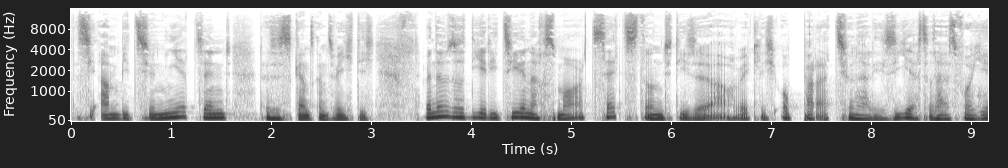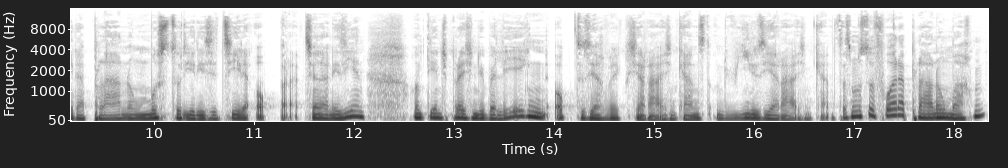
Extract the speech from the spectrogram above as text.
dass sie ambitioniert sind. Das ist ganz, ganz wichtig. Wenn du also dir die Ziele nach Smart setzt und diese auch wirklich operationalisierst, das heißt vor jeder Planung musst du dir diese Ziele operationalisieren und die entsprechend überlegen, ob du sie auch wirklich erreichen kannst und wie du sie erreichen kannst. Das musst du vor der Planung machen.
